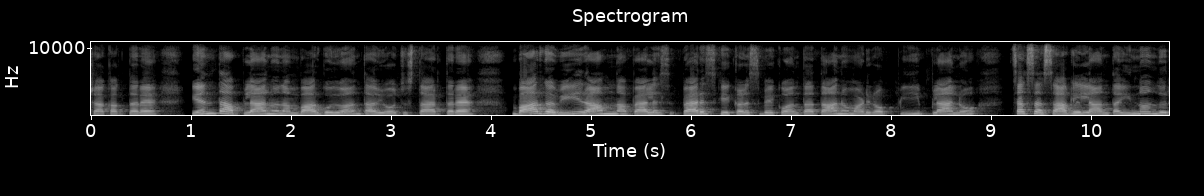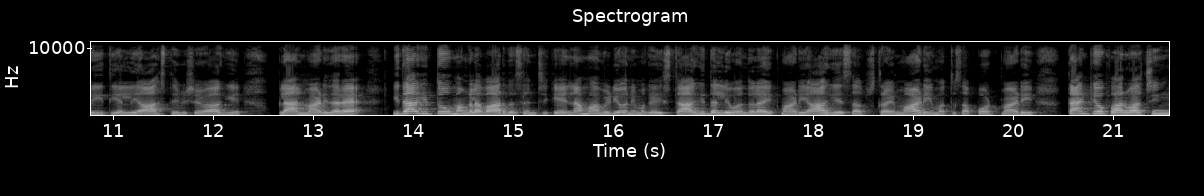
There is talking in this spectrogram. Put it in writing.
ಶಾಕ್ ಆಗ್ತಾರೆ. ಎಂಥ ಪ್ಲ್ಯಾನು ನಮ್ಮ ಭಾರ್ಗವಿ ಅಂತ ಯೋಚಿಸ್ತಾ ಇರ್ತಾರೆ. ಭಾರ್ಗವಿ ರಾಮ್ನ ಪ್ಯಾಲೆಸ್, ಪ್ಯಾರಿಸ್ಗೆ ಕಳಿಸ್ಬೇಕು ಅಂತ ತಾನು ಮಾಡಿರೋ ಈ ಪ್ಲ್ಯಾನು ಸಕ್ಸಸ್ ಆಗಲಿಲ್ಲ ಅಂತ ಇನ್ನೊಂದು ರೀತಿಯಲ್ಲಿ ಆಸ್ತಿ ವಿಷಯವಾಗಿ ಪ್ಲ್ಯಾನ್ ಮಾಡಿದ್ದಾರೆ. ಇದಾಗಿತ್ತು ಮಂಗಳವಾರದ ಸಂಚಿಕೆ. ನಮ್ಮ ವಿಡಿಯೋ ನಿಮಗೆ ಇಷ್ಟ ಆಗಿದ್ದಲ್ಲಿ ಒಂದು ಲೈಕ್ ಮಾಡಿ, ಹಾಗೆ ಸಬ್ಸ್ಕ್ರೈಬ್ ಮಾಡಿ ಮತ್ತು ಸಪೋರ್ಟ್ ಮಾಡಿ. ಥ್ಯಾಂಕ್ ಯು ಫಾರ್ ವಾಚಿಂಗ್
